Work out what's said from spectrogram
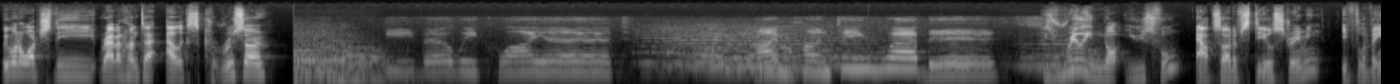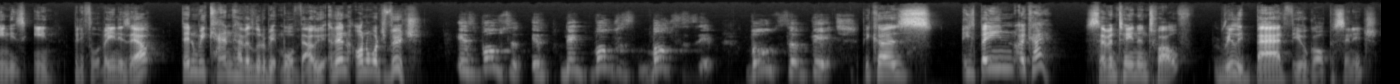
we want to watch the rabbit hunter Alex Caruso. Be very quiet. I'm hunting rabbits. He's really not useful outside of steel streaming if LaVine is in. But if LaVine is out, then we can have a little bit more value. And then I want to watch Vooch It's Vucevic. It's Big Vucevic. Vucevic. because he's been okay. 17 and 12, really bad field goal percentage.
